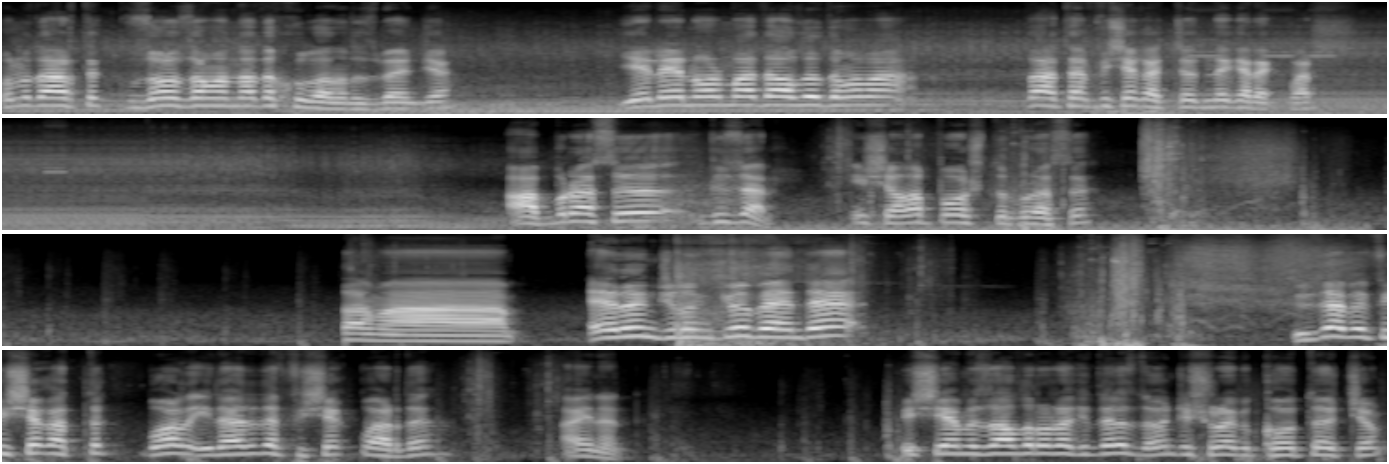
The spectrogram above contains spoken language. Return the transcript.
Bunu da artık zor zamanlarda kullanırız bence. Yeleği normalde alırdım ama zaten fişek açacağız ne gerek var. Abi burası güzel. İnşallah boştur burası. Tamam. Erangel'ın göbeğinde güzel bir fişek attık. Bu arada ileride de fişek vardı. Aynen. Fişeğimizi alır oraya gideriz de önce şuraya bir kontrol edeceğim.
